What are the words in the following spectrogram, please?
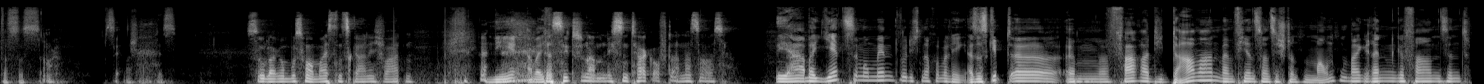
dass das äh, sehr wahrscheinlich ist. So lange muss man meistens gar nicht warten. Nee, aber das sieht schon am nächsten Tag oft anders aus. Ja, aber jetzt im Moment würde ich noch überlegen. Also es gibt äh, ähm, Fahrer, die da waren, beim 24 Stunden Mountainbike-Rennen gefahren sind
